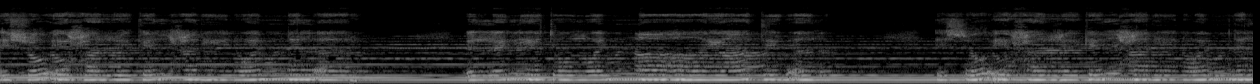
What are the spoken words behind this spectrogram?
الشوق يحرك الحنين ومن القلب الليل يطول والنهار يعدي بقلب الشوق يحرك الحنين ومن القلب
